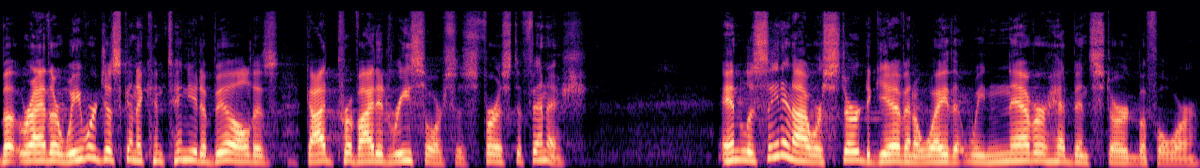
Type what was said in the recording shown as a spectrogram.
but rather we were just going to continue to build as God provided resources for us to finish. And Lucina and I were stirred to give in a way that we never had been stirred before.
